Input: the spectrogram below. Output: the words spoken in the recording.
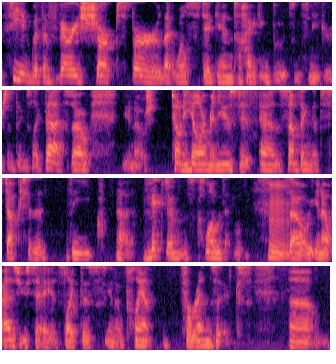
seed with a very sharp spur that will stick into hiking boots and sneakers and things like that. So, you know, Tony Hillerman used it as something that stuck to the the uh, victim's clothing. Hmm. So, you know, as you say, it's like this, you know, plant forensics. Um,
